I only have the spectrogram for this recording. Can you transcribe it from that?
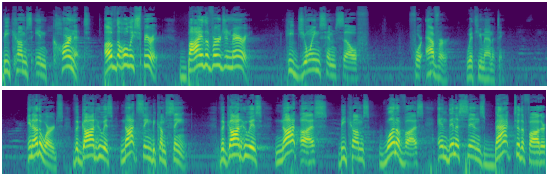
becomes incarnate of the Holy Spirit by the Virgin Mary, he joins himself forever with humanity. In other words, the God who is not seen becomes seen. The God who is not us becomes one of us and then ascends back to the Father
